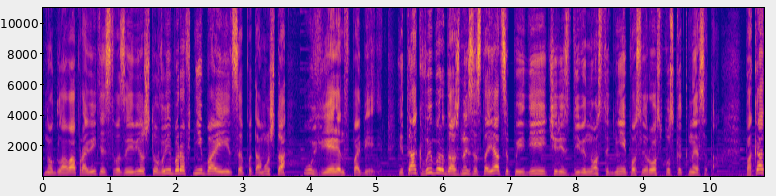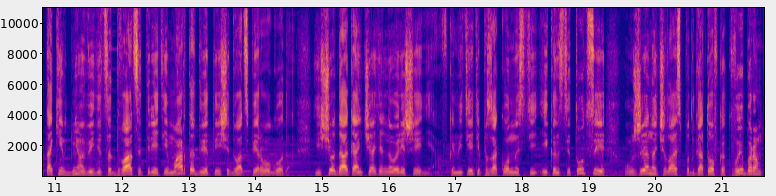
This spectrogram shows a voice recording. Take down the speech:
Но глава правительства заявил, что выборов не боится, потому что уверен в победе. Итак, выборы должны состояться, по идее, через 90 дней после распуска Кнессета. Пока таким днем видится 23 марта 2021 года. Еще до окончательного решения в Комитете по законности и Конституции уже началась подготовка к выборам,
